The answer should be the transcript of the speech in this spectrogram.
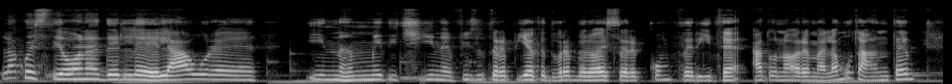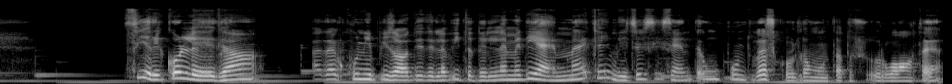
La questione delle lauree in medicina e fisioterapia che dovrebbero essere conferite ad onore la mutante si ricollega ad alcuni episodi della vita dell'MDM che invece si sente un punto d'ascolto montato su ruote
